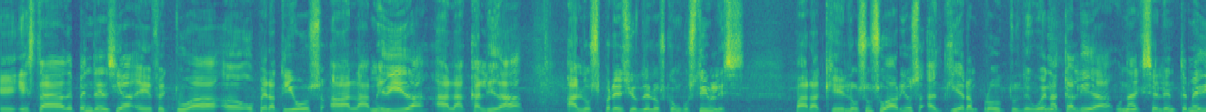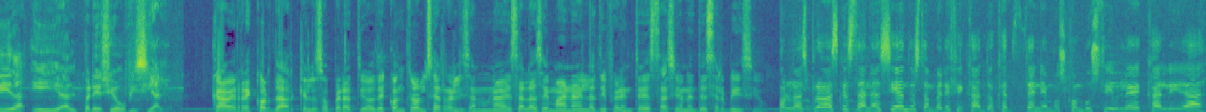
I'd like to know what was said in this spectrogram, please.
Eh, esta dependencia efectúa eh, operativos a la medida, a la calidad, a los precios de los combustibles para que los usuarios adquieran productos de buena calidad, una excelente medida y al precio oficial. Cabe recordar que los operativos de control se realizan una vez a la semana en las diferentes estaciones de servicio. Con las pruebas que están haciendo están verificando que tenemos combustible de calidad.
